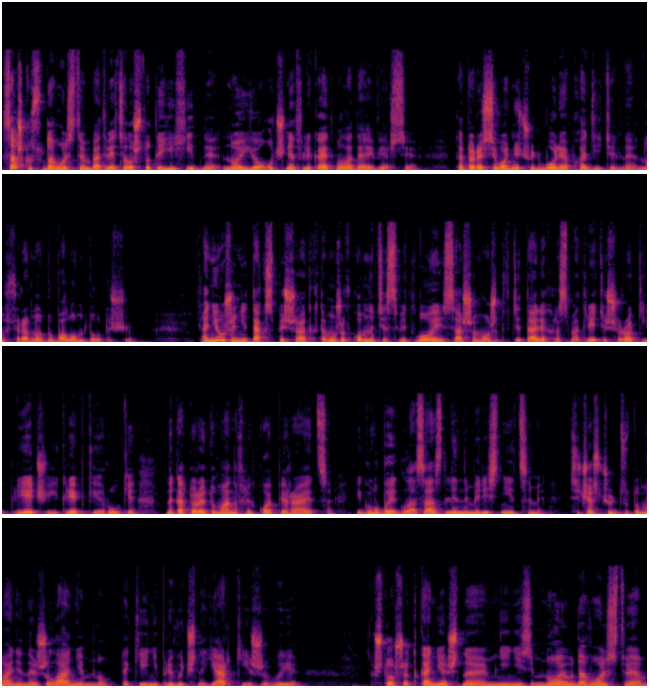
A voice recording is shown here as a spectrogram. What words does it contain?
Сашка с удовольствием бы ответила что-то ехидное, но ее очень отвлекает молодая версия, которая сегодня чуть более обходительная, но все равно дуболом тот еще. Они уже не так спешат, к тому же в комнате светло, и Саша может в деталях рассмотреть и широкие плечи, и крепкие руки, на которые Туманов легко опирается, и голубые глаза с длинными ресницами, сейчас чуть затуманенные желанием, но такие непривычно яркие и живые. Что ж, это, конечно, не неземное удовольствие,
